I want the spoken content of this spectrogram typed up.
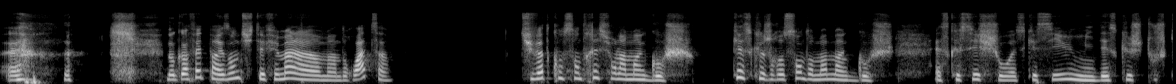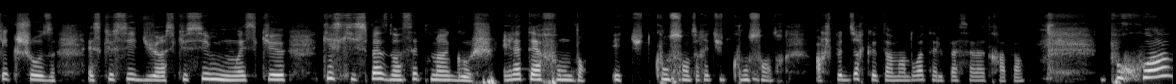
Donc en fait, par exemple, tu t'es fait mal à la main droite tu vas te concentrer sur la main gauche. Qu'est-ce que je ressens dans ma main gauche? Est-ce que c'est chaud? Est-ce que c'est humide? Est-ce que je touche quelque chose? Est-ce que c'est dur? Est-ce que c'est mou? Est-ce que qu'est-ce qui se passe dans cette main gauche? Et là, tu es à fond dedans et tu te concentres tu te concentres. Alors je peux te dire que ta main droite, elle passe à la trappe, hein. Pourquoi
